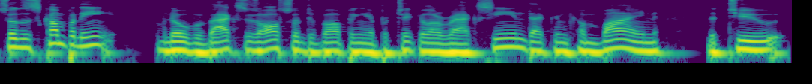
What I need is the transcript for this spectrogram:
So, this company, Novavax, is also developing a particular vaccine that can combine the two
